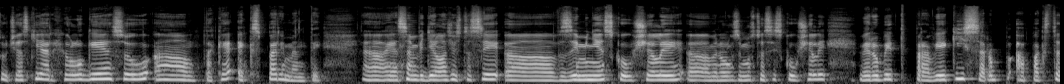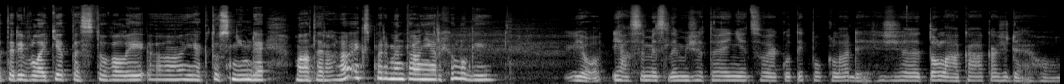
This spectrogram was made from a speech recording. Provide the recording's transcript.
Součástí archeologie jsou uh, také experimenty. Uh, já jsem viděla, že jste si uh, v zimě zkoušeli, uh, minulou zimu jste si zkoušeli vyrobit pravěký srp a pak jste tedy v létě testovali, uh, jak to s ním jde. Máte ráda experimentální archeologii? Jo, já si myslím, že to je něco jako ty poklady, že to láká každého.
